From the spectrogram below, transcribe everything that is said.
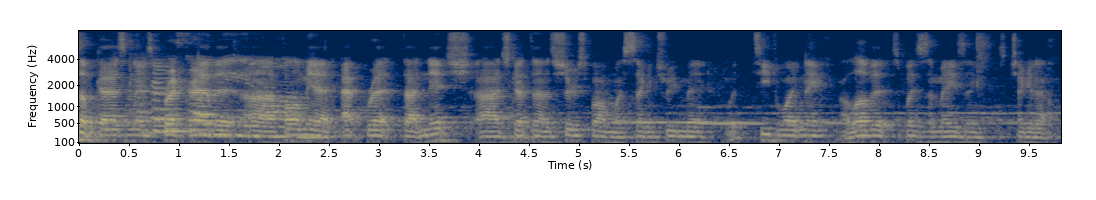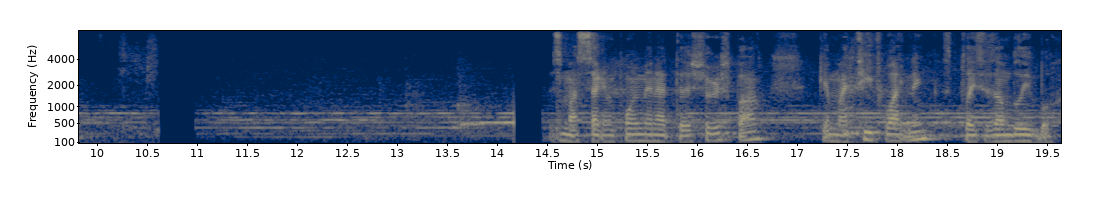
What's up guys, my name is Bret Gravett. Uh, follow me at, at brett.niche. Uh, I just got done at Sugar Spa on my second treatment with teeth whitening. I love it, this place is amazing. Let's check it out. This is my second appointment at the Sugar Spa. Get my teeth whitening. This place is unbelievable.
